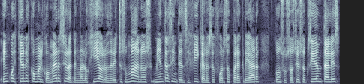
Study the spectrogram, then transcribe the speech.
en cuestiones como el comercio, la tecnología o los derechos humanos, mientras intensifica los esfuerzos para crear, con sus socios occidentales,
